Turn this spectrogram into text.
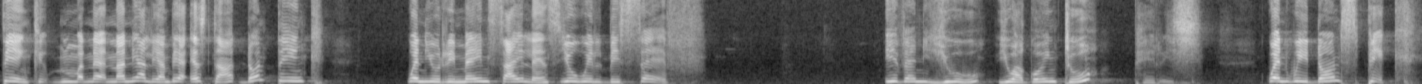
think, nani aliambia Esther, don't think when you remain silent, you will be safe. Even you, you are going to perish. When we don't speak,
